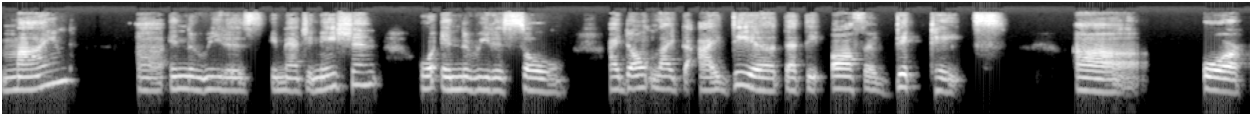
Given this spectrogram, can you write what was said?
mind, uh, in the reader's imagination, or in the reader's soul. I don't like the idea that the author dictates uh, or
